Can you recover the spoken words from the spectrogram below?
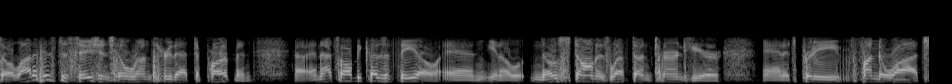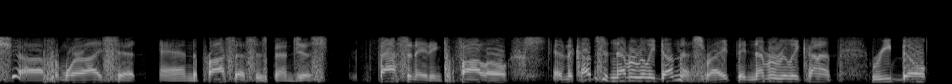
So a lot of his decisions he'll run through that department, uh, and that's all because of Theo. And you know, no stone is left unturned here, and it's pretty fun to watch uh, from where I sit. And the process has been just fascinating to follow. And the Cubs had never really done this, right? They never really kind of rebuilt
